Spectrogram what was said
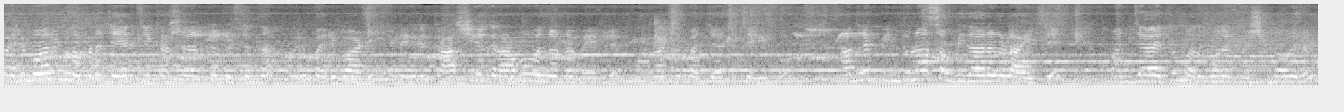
വരുമാനം നമ്മുടെ ജെ എൽ ജി കർഷകർക്ക് കിട്ടുന്ന ഒരു പരിപാടി അല്ലെങ്കിൽ കാർഷിക ഗ്രാമം എന്നുള്ള പേരിൽ മാങ്ങാട്ടും പഞ്ചായത്ത് ചെയ്യുമ്പോൾ അതിന് പിന്തുണാ സംവിധാനങ്ങളായിട്ട് പഞ്ചായത്തും അതുപോലെ കൃഷിഭവനും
